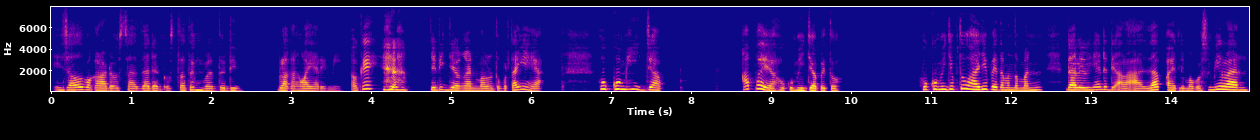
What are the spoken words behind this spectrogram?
insya Allah bakal ada ustazah dan ustadz yang bantu di belakang layar ini. Oke? Okay? Jadi jangan malu untuk bertanya ya. Hukum hijab. Apa ya hukum hijab itu? Hukum hijab itu wajib ya teman-teman. Dalilnya ada di Al-Azab ayat 59.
